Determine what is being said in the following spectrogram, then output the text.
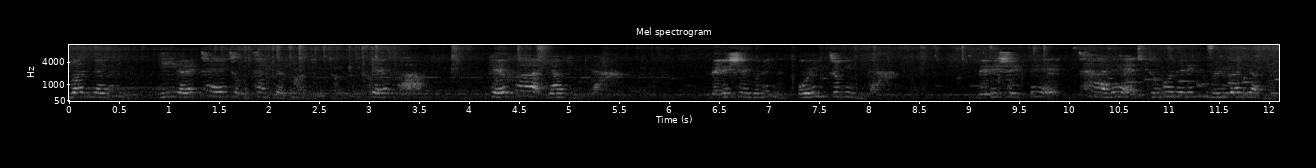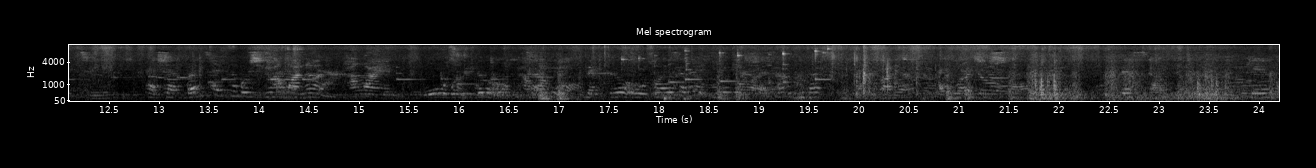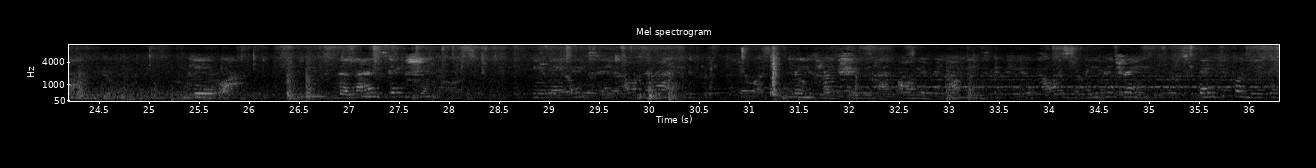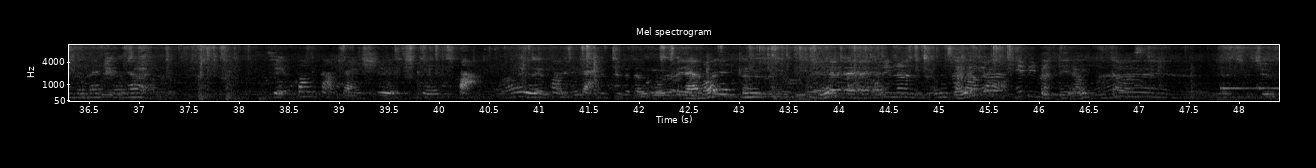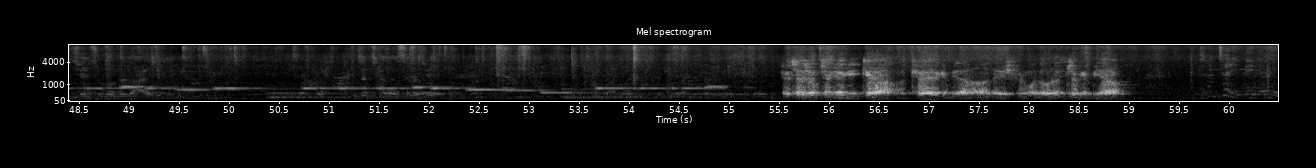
이번 역은 이 열차의 종착역인 개화, 개화역입니다. 내리실 문은 오른쪽입니다. 내리실 때 차 안에 두고 내리는 물건이 없는지 다시 한번 살펴보시기 바랍니다. 강화는 강화엔 오늘도 5호선 저희 강화고 메트로 5호선을 이용하셔서 고맙습니다. 안녕히 계십시오. Stop, 개화, 개화. The land station. You may exit on the right. Please make sure you have all your belongings with you when you leave the train. Thank you for using the Metro line. 前方到站是天华天花站。나머는 그 우리는 봉사라고 헤비만 내라고 혼자 왔어요. 제, 제 주변에도 알거든요. 한참 찾아서 열차 정착역이 개화, 개화역입니다. 내리실 문은 오른쪽입니다. 你那边有。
